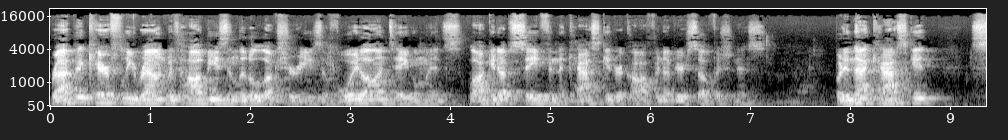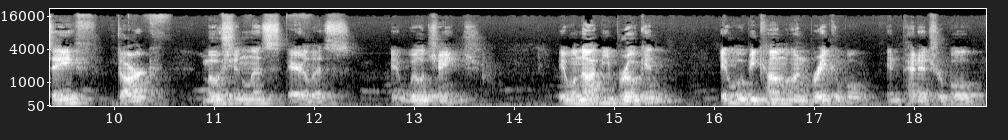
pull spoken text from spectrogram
Wrap it carefully round with hobbies and little luxuries. Avoid all entanglements. Lock it up safe in the casket or coffin of your selfishness. But in that casket, safe, dark, motionless, airless, it will change. It will not be broken. It will become unbreakable, impenetrable,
